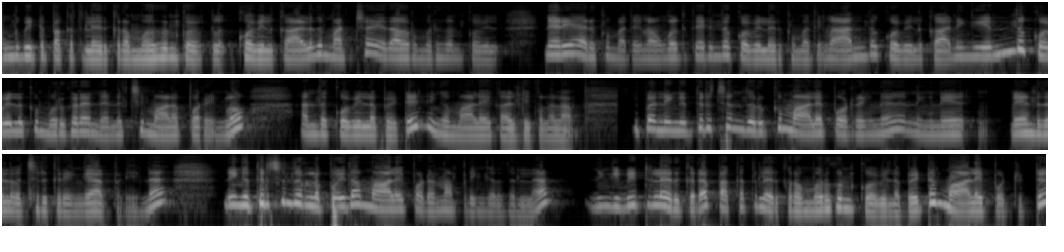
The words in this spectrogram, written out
உங்கள் வீட்டு பக்கத்தில் இருக்கிற முருகன் கோவில் கோவிலுக்கா அல்லது மற்ற ஏதாவது ஒரு முருகன் கோவில் நிறையா இருக்கும் பார்த்தீங்களா உங்களுக்கு தெரிந்த கோவில் இருக்கும் பார்த்தீங்களா அந்த கோவிலுக்கா? நீங்கள் எந்த கோவிலுக்கு முருகனை நினச்சி மாலை போடுறீங்களோ அந்த கோவிலில் போயிட்டு நீங்கள் மாலையை கழட்டி கொள்ளலாம். இப்போ நீங்கள் திருச்செந்தூருக்கு மாலை போடுறீங்கன்னு நீங்கள் நே வேண்டுதல் வச்சுருக்கிறீங்க அப்படின்னு நீங்கள் திருச்செந்தூரில் போய் தான் மாலை போடணும் அப்படிங்கிறது இல்லை. நீங்கள் வீட்டில் இருக்கிற பக்கத்தில் இருக்கிற முருகன் கோவிலில் போயிட்டு மாலை போட்டுட்டு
